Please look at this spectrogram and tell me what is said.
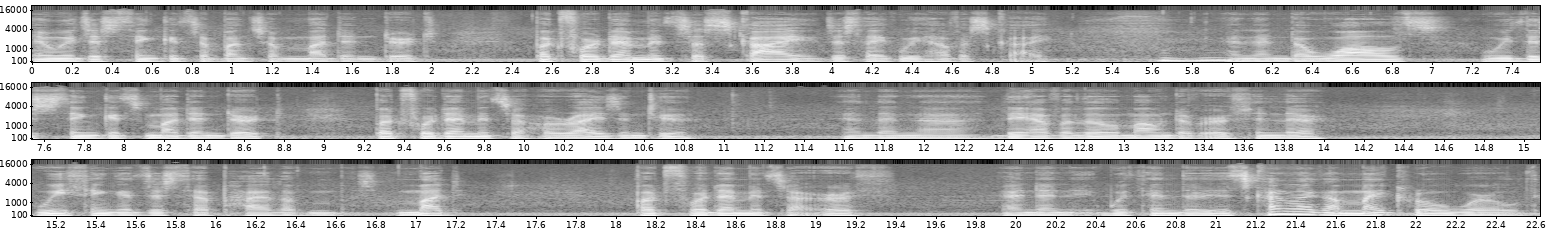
and we just think it's a bunch of mud and dirt, but for them it's a sky, just like we have a sky. Mm-hmm. And then the walls, we just think it's mud and dirt, but for them it's a horizon too. And then uh, they have a little mound of earth in there. We think it's just a pile of mud, but for them it's our earth and then within there, it's kind of like a micro world,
